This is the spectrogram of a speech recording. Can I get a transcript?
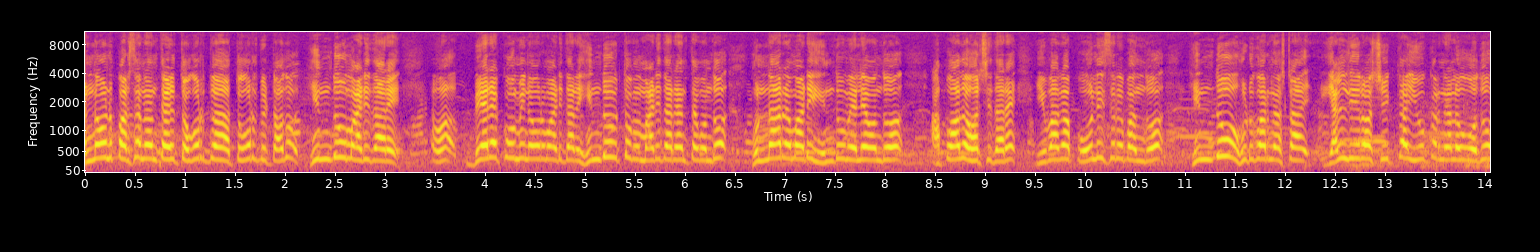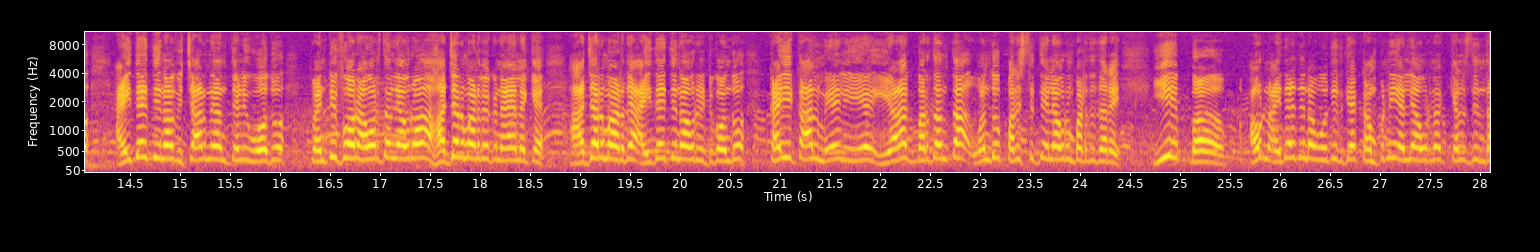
ಅನ್ನೋನ್ ಪರ್ಸನ್ ಅಂತೇಳಿ ತೆಗೆದು ತೋರಿಸ್ಬಿಟ್ಟು ಅದು ಹಿಂದೂ ಮಾಡಿದ್ದಾರೆ. ಬೇರೆ ಕೋಮಿನವರು ಮಾಡಿದ್ದಾರೆ. ಹಿಂದೂತ್ವ ಮಾಡಿದ್ದಾರೆ ಅಂತ ಒಂದು ಹುನ್ನಾರ ಮಾಡಿ ಹಿಂದೂ ಮೇಲೆ ಒಂದು ಅಪವಾದ ಹೊರಿಸಿದ್ದಾರೆ. ಇವಾಗ ಪೊಲೀಸರು ಬಂದು ಹಿಂದೂ ಹುಡುಗರನ್ನಷ್ಟ ಎಲ್ಲಿರೋ ಸಿಕ್ಕ ಯುವಕರನ್ನೆಲ್ಲ ಓದು ಐದೈದು ದಿನ ವಿಚಾರಣೆ ಅಂತೇಳಿ ಓದು ಟ್ವೆಂಟಿ ಫೋರ್ ಅವರ್ಸಲ್ಲಿ ಅವರು ಹಾಜರು ಮಾಡಬೇಕು ನ್ಯಾಯಾಲಯಕ್ಕೆ. ಹಾಜರು ಮಾಡದೆ ಐದೈದು ದಿನ ಅವರು ಇಟ್ಕೊಂಡು ಕೈ ಕಾಲು ಮೇಲೆ ಹೇಳಕ್ಕೆ ಬರ್ದಂಥ ಒಂದು ಪರಿಸ್ಥಿತಿಯಲ್ಲಿ ಅವ್ರನ್ನ ಪಡೆದಿದ್ದಾರೆ ಈ ಬ ಅವ್ರನ್ನ ಐದೈದು ದಿನ ಓದಿದ್ದಕ್ಕೆ ಕಂಪ್ನಿಯಲ್ಲಿ ಅವ್ರನ್ನ ಕೆಲಸದಿಂದ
